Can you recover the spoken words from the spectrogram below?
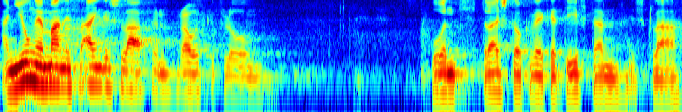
Ein junger Mann ist eingeschlafen, rausgeflogen und drei Stockwerke tief, dann ist klar,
